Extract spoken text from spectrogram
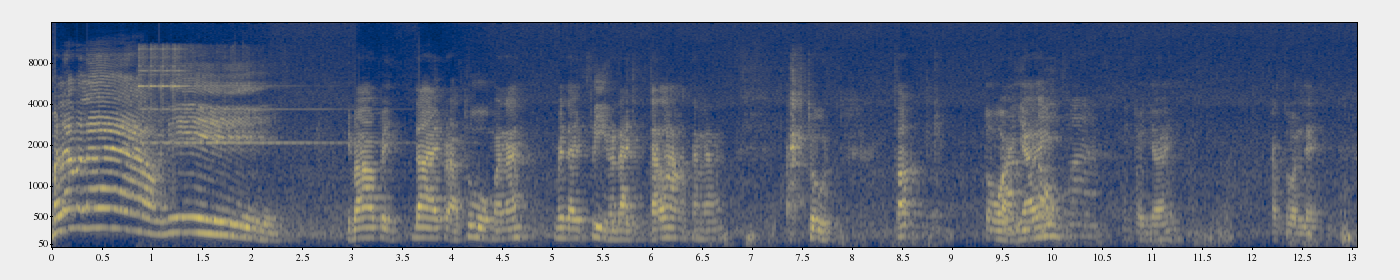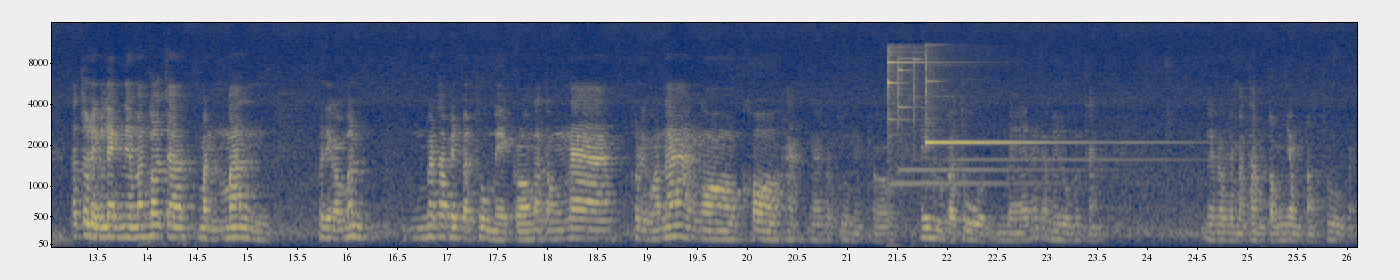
มาแล้วมาแล้วนี่พี่บ้าวไปได้ปลาทูมานะ ไม่ได้ฟรีเราได้จากตลาดนั่นนะปลาทูซัดตัวใหญ่ตกมานี่ตัวใหญ่กับตัวเล็กถ้าตัวเล็กๆเนี่ยมันก็จะมันมันเขาเรียกว่ามันมันถ้าเป็นปลาทูเมกรองก็ต้องหน้าเขาเรียกว่าหน้างอคอหักนะปลาทูเมกรองให้ดูปลาทูแม้น่าจะไม่รู้เหมือนกันเดี๋ยวเราจะมาทำต้มยำปลาทูกัน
